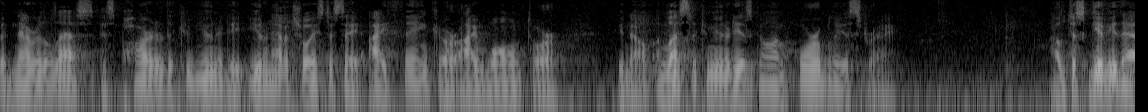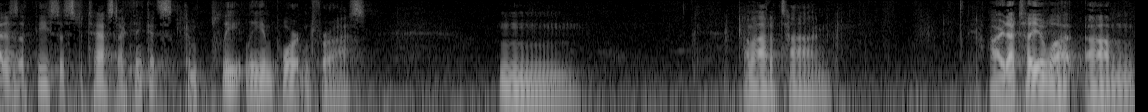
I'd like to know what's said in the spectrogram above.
But nevertheless, as part of the community, you don't have a choice to say, I think or I won't, or, you know, unless the community has gone horribly astray. I'll just give you that as a thesis to test. I think it's completely important for us. Hmm. I'm out of time. All right, I'll tell you what. Um,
